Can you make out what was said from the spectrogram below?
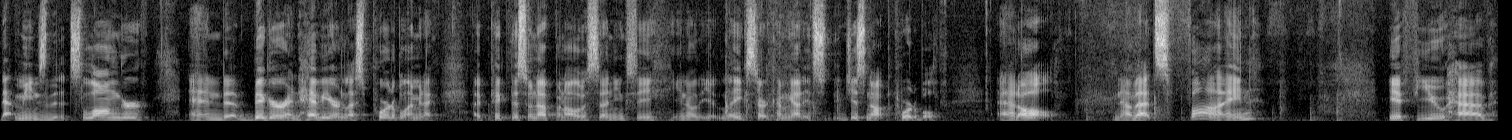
That means that it's longer and uh, bigger and heavier and less portable. I mean, I, I picked this one up and all of a sudden you can see, you know, the legs start coming out. It's just not portable at all. Now that's fine if you have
